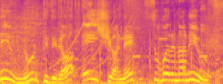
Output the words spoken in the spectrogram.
ನೀವು ನೋಡ್ತಿದ್ದೀರಾ ಏಷ್ಯಾ ನೆಟ್ ಸುವರ್ಣ ನ್ಯೂಸ್.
